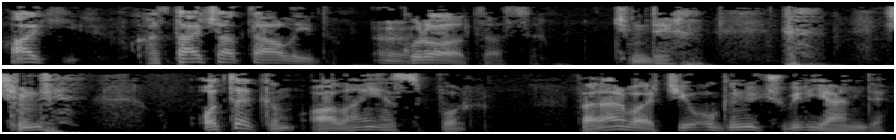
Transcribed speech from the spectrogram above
hak- taç hatalıydı. Evet. Kural hatası. Şimdi şimdi o takım Alanya Spor Fenerbahçe'yi o gün 3-1 yendi.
